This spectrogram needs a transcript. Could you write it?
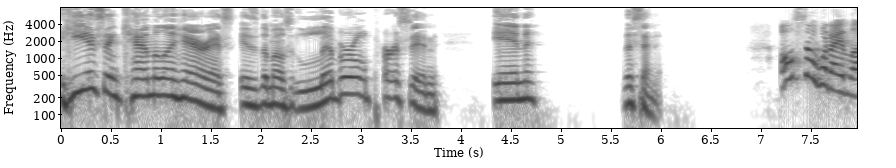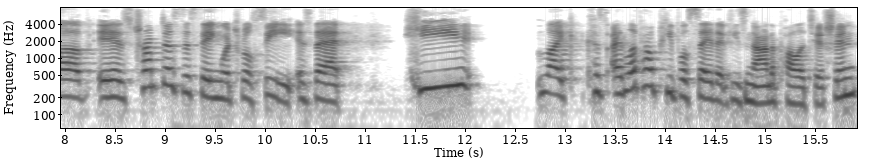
He is saying Kamala Harris is the most liberal person in the Senate. Also, what I love is Trump does this thing, which we'll see, is that he, like, because I love how people say that he's not a politician,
